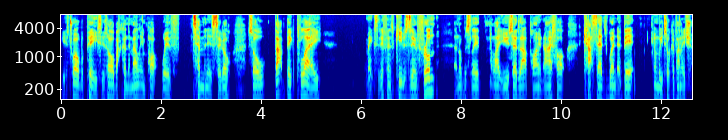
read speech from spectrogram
It's twelve apiece. It's all back in the melting pot with ten minutes to go. So that big play makes a difference. Keeps us in front. And obviously, like you said at that point, I thought Cass heads went a bit and we took advantage.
